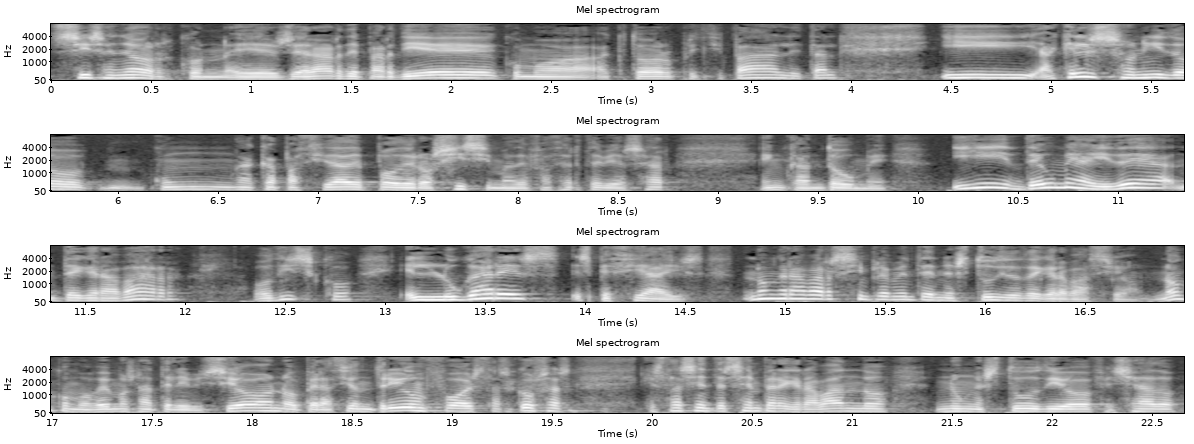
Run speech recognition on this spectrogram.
Sí, señor, con eh, Gerard Depardieu como actor principal e tal. E aquel sonido mm, cunha capacidade poderosísima de facerte viaxar encantoume. E deume a idea de gravar o disco en lugares especiais, non gravar simplemente en estudio de grabación, non como vemos na televisión, Operación Triunfo, estas cousas que está xente sempre grabando nun estudio fechado.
